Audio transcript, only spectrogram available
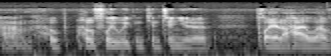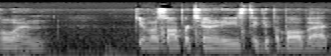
Um, hope hopefully we can continue to play at a high level and give us opportunities to get the ball back.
